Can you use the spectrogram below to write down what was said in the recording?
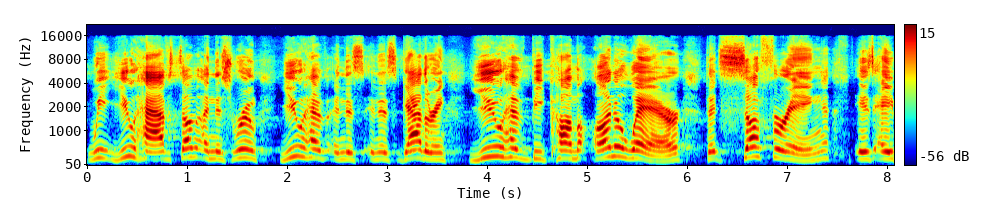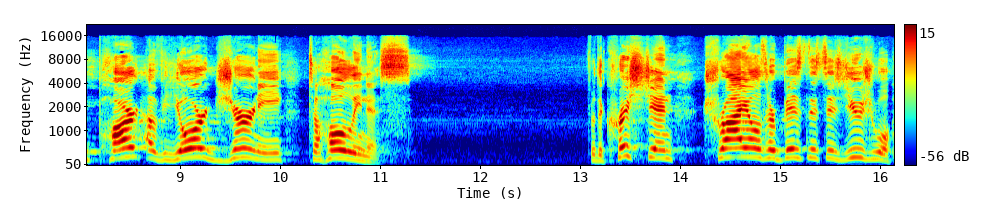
we, you have some in this room, you have in this, in this gathering, you have become unaware that suffering is a part of your journey to holiness. For the Christian, trials are business as usual.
